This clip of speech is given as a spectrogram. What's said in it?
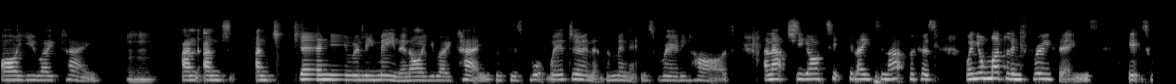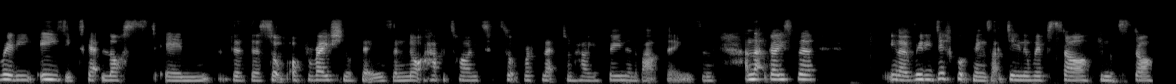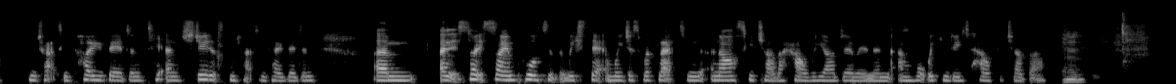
Are you okay? Mm-hmm. And, and and genuinely meaning are you okay because what we're doing at the minute is really hard and actually articulating that because when you're muddling through things it's really easy to get lost in the, the sort of operational things and not have a time to sort of reflect on how you're feeling about things. And and that goes for you know really difficult things like dealing with staff and staff contracting covid and t- and students contracting covid. And um and it's so it's so important that we sit and we just reflect and, and ask each other how we are doing and, and what we can do to help each other. Mm.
